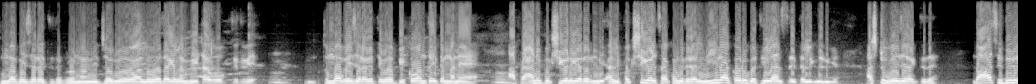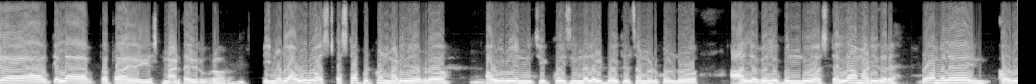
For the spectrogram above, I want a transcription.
ತುಂಬಾ ಬೇಜಾರಾಯ್ತಿದೆ ಬ್ರೋ ನಾವ್ ನಿಜವಾಗ್ಲೂ ಅಲ್ಲಿ ಹೋದಾಗೆಲ್ಲ ಮೀಟ್ ಆಗಿ ಹೋಗ್ತಿದ್ವಿ. ತುಂಬಾ ಬೇಜಾರಾಗುತ್ತೆ ಇವಾಗ. ಬಿಕೋ ಅಂತ ಐತೆ ಮನೆ. ಆ ಪ್ರಾಣಿ ಪಕ್ಷಿಗಳಿಗೆ ಅಲ್ಲಿ ಪಕ್ಷಿಗಳು ಸಾಕೊಂಡಿದ್ರೆ ಅಲ್ಲಿ ನೀರ್ ಹಾಕೋರು ಗೊತ್ತಿಲ್ಲ ಅನ್ಸ್ತೈತೆ ಅಲ್ಲಿ ನನಗೆ. ಅಷ್ಟು ಬೇಜಾರಾಗ್ತಿದೆ. ಬಾಸ್ ಇದ್ದಿದ್ರೆ ಅವಕ್ಕೆಲ್ಲ ಪಾಪ ಎಷ್ಟ್ ಮಾಡ್ತಾ ಇದ್ರು ಬ್ರೋ ಅವರು. ಈಗ ನೋಡಿ ಅವರು ಅಷ್ಟ್ ಕಷ್ಟ ಪಟ್ಕೊಂಡ್ ಮಾಡಿದ್ರೆ ಬ್ರೋ. ಅವರು ಏನು ಚಿಕ್ಕ ವಯಸ್ಸಿಂದ ಲೈಟ್ ಬಾಯ್ ಕೆಲಸ ಮಾಡ್ಕೊಂಡು ಆ ಲೆವೆಲ್ ಬಂದು ಅಷ್ಟೆಲ್ಲ ಮಾಡಿದಾರೆ ಬ್ರೋ ಆಮೇಲೆ ಅವರು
